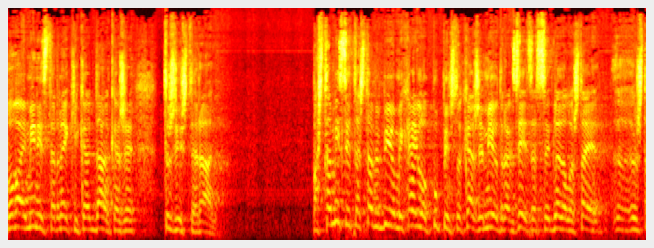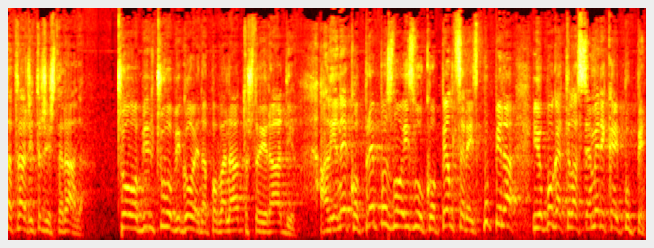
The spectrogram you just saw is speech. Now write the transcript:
Ovaj ministar neki dan kaže tržište rada. Pa šta mislite šta bi bio Mihajlo Pupin što kaže Miodrag Zec da se gledalo šta, je, šta traži tržište rada? Čuvo bi, čuvo bi goveda po banatu što je i radio. Ali je neko prepoznao izvuko pelcera iz Pupina i obogatila se Amerika i Pupin.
